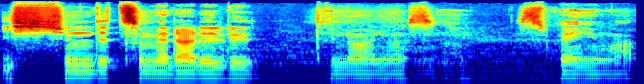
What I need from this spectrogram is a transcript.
一瞬で詰められるっていうのはありますねスペインは。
